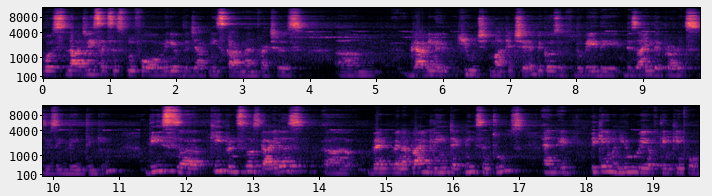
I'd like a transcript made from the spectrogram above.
was largely successful for many of the Japanese car manufacturers um, grabbing a huge market share because of the way they design their products using lean thinking. These uh, key principles guide us uh, when, when applying lean techniques and tools and it became a new way of thinking for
